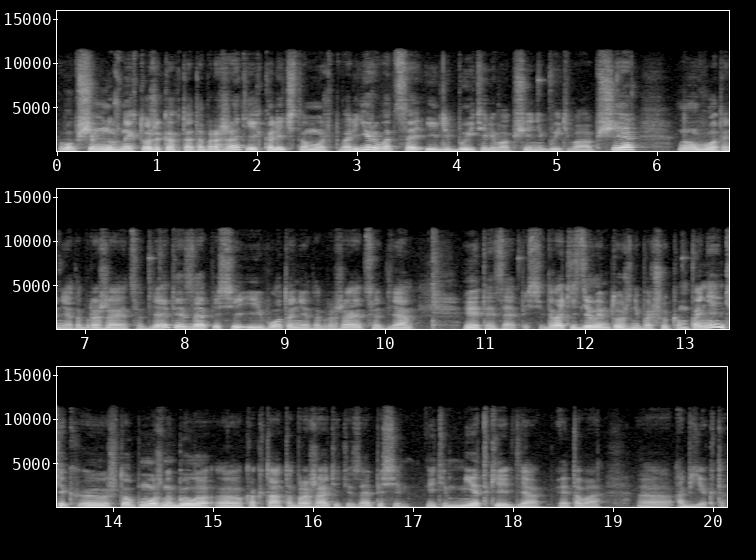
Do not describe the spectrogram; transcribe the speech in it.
В общем, нужно их тоже как-то отображать. Их количество может варьироваться, или быть, или вообще не быть вообще. Ну, вот они отображаются для этой записи, и вот они отображаются для этой записи. Давайте сделаем тоже небольшой компонентик, э, чтобы можно было э, как-то отображать эти записи, эти метки для этого э, объекта.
